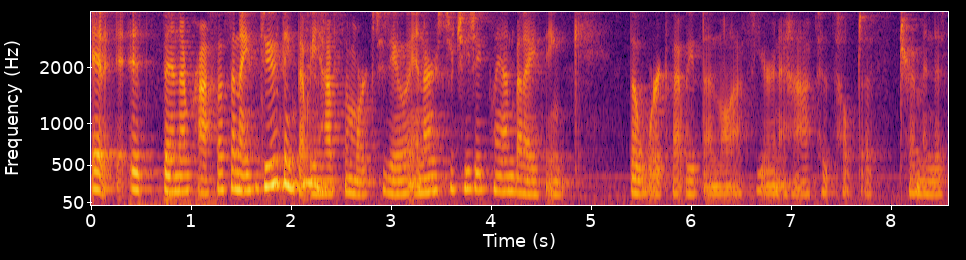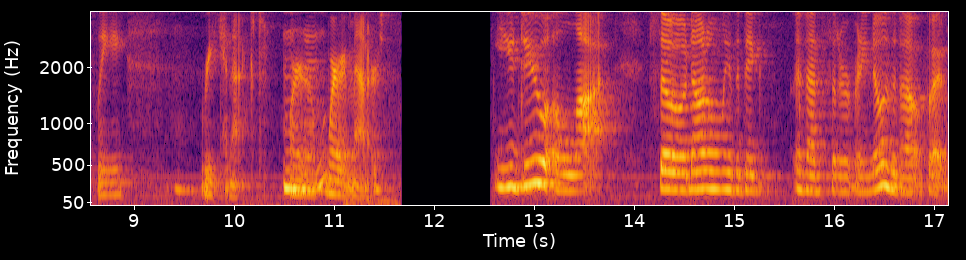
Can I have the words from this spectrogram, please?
it, it's been a process, and I do think that we have some work to do in our strategic plan, but I think the work that we've done the last year and a half has helped us tremendously reconnect where, mm-hmm. where it matters. You do a lot. So not only the big events that everybody knows about, but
